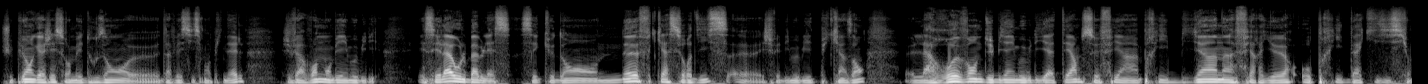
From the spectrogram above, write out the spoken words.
je suis plus engagé sur mes 12 ans euh, d'investissement Pinel, je vais revendre mon bien immobilier. Et c'est là où le bas blesse, c'est que dans 9 cas sur 10, et je fais de l'immobilier depuis 15 ans, la revente du bien immobilier à terme se fait à un prix bien inférieur au prix d'acquisition.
